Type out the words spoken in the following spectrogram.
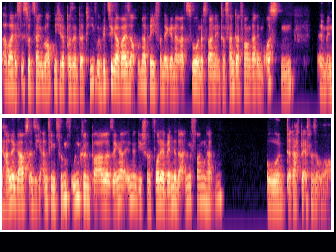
aber das ist sozusagen überhaupt nicht repräsentativ und witzigerweise auch unabhängig von der Generation. Das war eine interessante Erfahrung gerade im Osten. Ähm, in Halle gab es, als ich anfing, fünf unkündbare SängerInnen, die schon vor der Wende da angefangen hatten. Und da dachte man erstmal so, oh,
